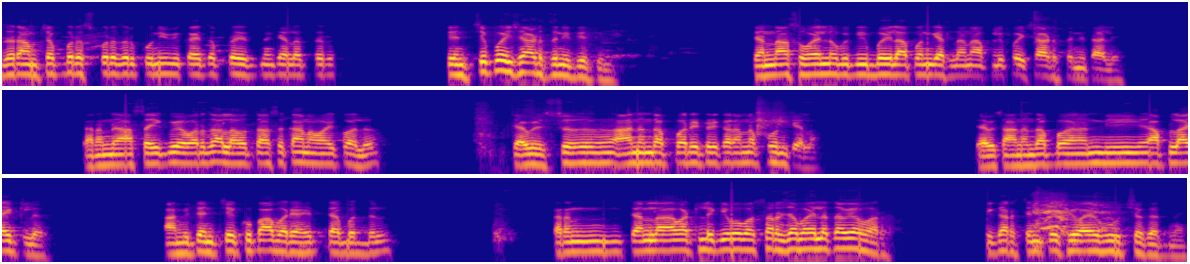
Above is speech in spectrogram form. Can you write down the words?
जर आमच्या परस्पर जर कोणी विकायचा प्रयत्न केला तर त्यांचे पैसे अडचणीत येतील. त्यांना असं व्हायला नको की बैल आपण घेतला ना आपले पैसे अडचणीत आले. कारण असा एक व्यवहार झाला होता असं कानावर ऐकू आलं. त्यावेळेस आनंद आप्पा रेटरेकरांना फोन केला. त्यावेळेस आनंद आपलं ऐकलं. आम्ही त्यांचे खूप आभारी आहेत त्याबद्दल. कारण त्यांना वाटलं की बाबा सरजा बैलाचा व्यवहार ही घरच्यांच्या शिवाय होऊच शकत नाही.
